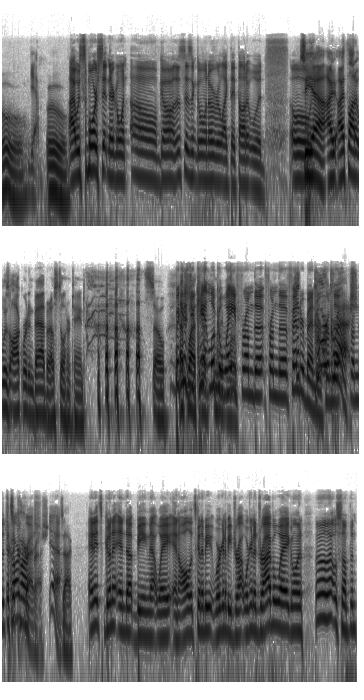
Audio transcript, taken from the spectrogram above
ooh, Yeah. ooh. I was more sitting there going, "Oh god, this isn't going over like they thought it would." Oh, See, yeah, I, I thought it was awkward and bad, but I was still entertained. so because you can't look away from the from the fender bender car from crash. the from the It's car, car crash. crash. Yeah, Exactly. And it's gonna end up being that way. And all it's gonna be, we're gonna be dri- we're gonna drive away going, "Oh, that was something,"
